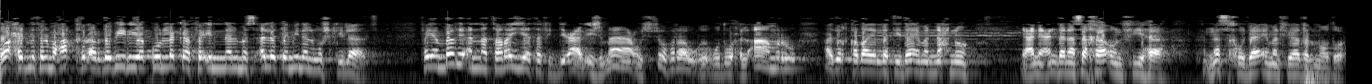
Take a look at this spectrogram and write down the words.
واحد مثل المحقق الأردبيلي يقول لك فإن المسألة من المشكلات. فينبغي أن نتريث في ادعاء الإجماع والشهرة ووضوح الأمر. هذه القضايا التي دائما نحن يعني عندنا سخاء فيها. نسخ دائما في هذا الموضوع.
